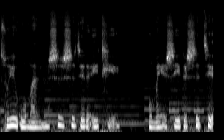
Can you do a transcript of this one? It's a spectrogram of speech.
所以，我们是世界的一体，我们也是一个世界。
